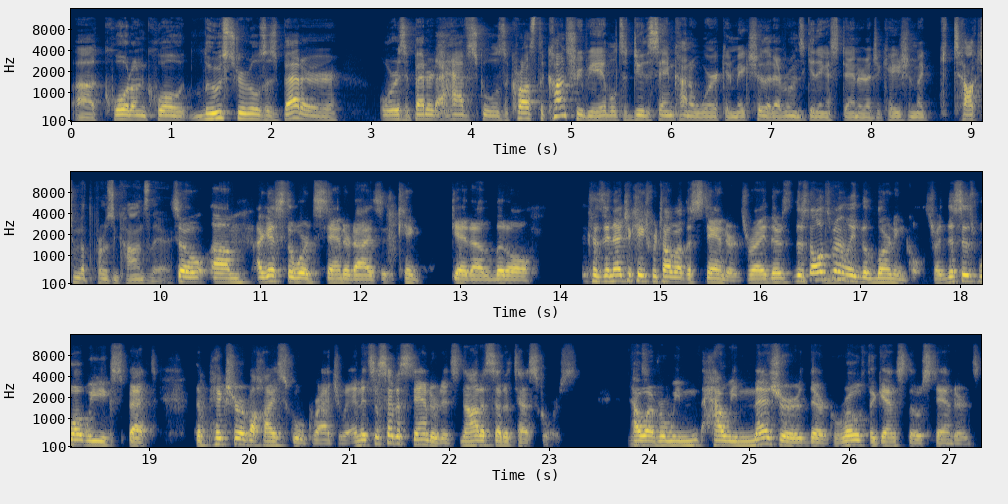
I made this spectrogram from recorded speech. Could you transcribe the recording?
uh, quote unquote loose rules is better, or is it better to have schools across the country be able to do the same kind of work and make sure that everyone's getting a standard education? Like, talk to me about the pros and cons there. So, um, I guess the word standardized can get a little because in education we talk about the standards right? There's there's ultimately the learning goals right? This is what we expect the picture of a high school graduate and it's a set of standard it's not a set of test scores. Yes. however we how we measure their growth against those standards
